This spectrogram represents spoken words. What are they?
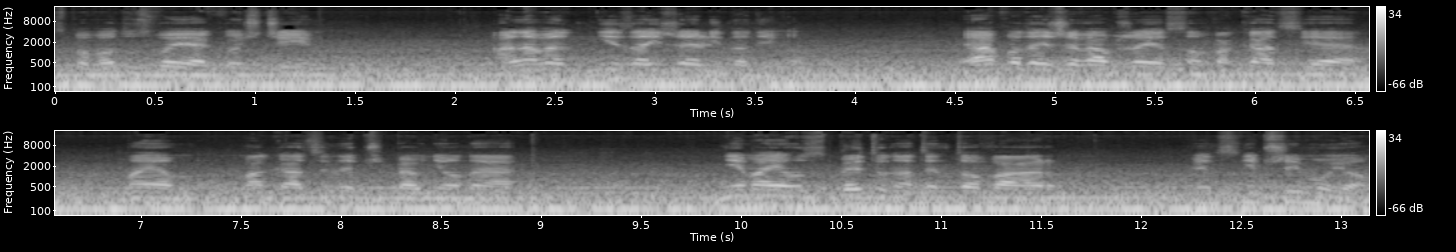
z powodu swojej jakości, ale nawet nie zajrzeli do niego. Ja podejrzewam, że są wakacje, mają magazyny przepełnione, nie mają zbytu na ten towar, więc nie przyjmują.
